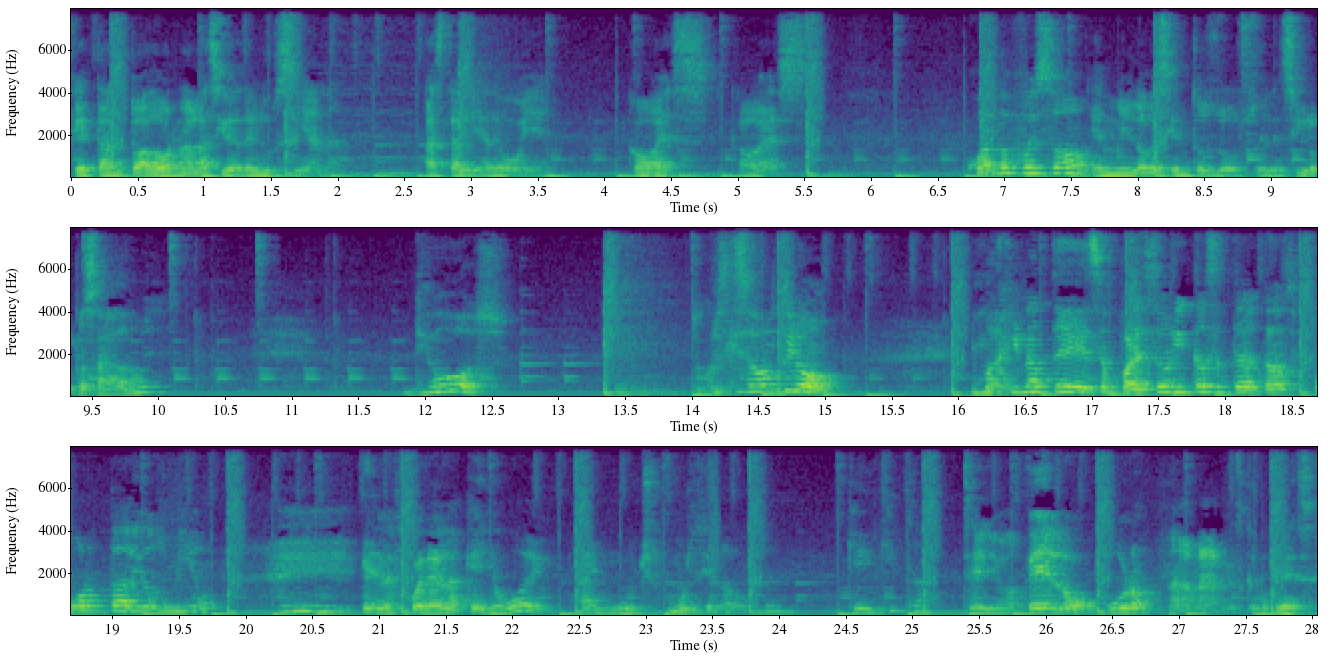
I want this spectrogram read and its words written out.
que tanto adorna la ciudad de Luciana hasta el día de hoy. ¿eh? ¿Cómo es? ¿Cómo es? ¿Cuándo fue eso? En 1902, en el siglo pasado, güey. Dios. ¿Tú crees que es vampiro? Imagínate, se aparece ahorita, se teletransporta, Dios mío. En la escuela en la que yo voy, hay muchos murciélagos. ¿eh? ¿Quién quita? ¿En serio? Te lo juro. No mames, ¿cómo crees?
